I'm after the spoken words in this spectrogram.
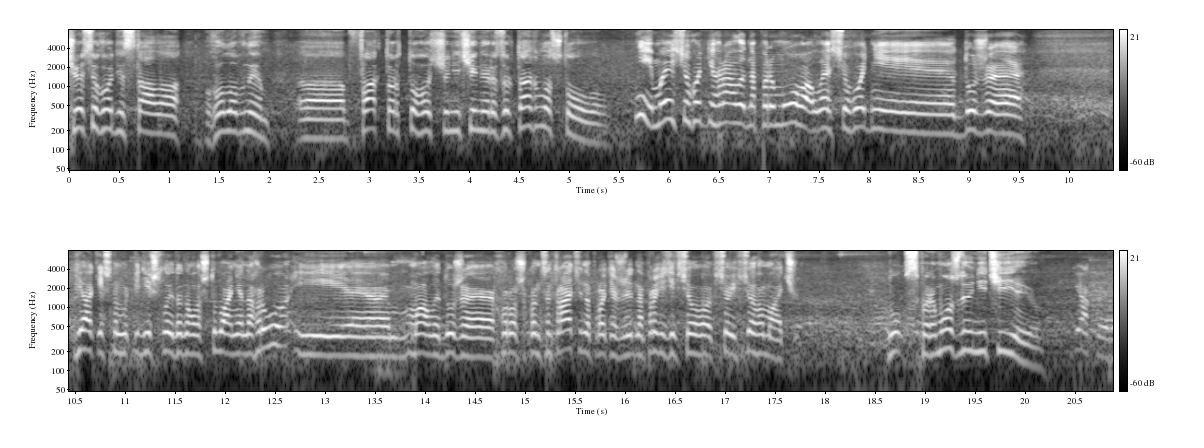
Що сьогодні стало головним? Е, Фактор того, що нічийний результат влаштовував. Ні, ми сьогодні грали на перемогу, але сьогодні дуже якісно ми підійшли до налаштування на гру і е, мали дуже хорошу концентрацію на протязі, на протязі всього, всього, всього матчу. Ну, з переможною нічією. Дякую.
